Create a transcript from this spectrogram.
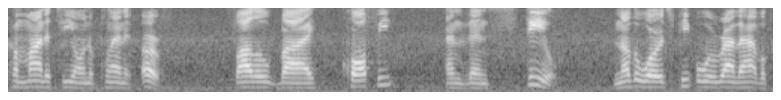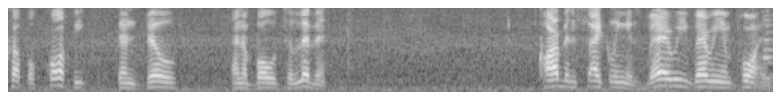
commodity on the planet Earth, followed by coffee and then steel. In other words, people would rather have a cup of coffee than build an abode to live in. Carbon cycling is very, very important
